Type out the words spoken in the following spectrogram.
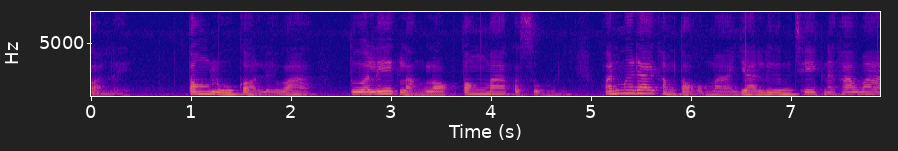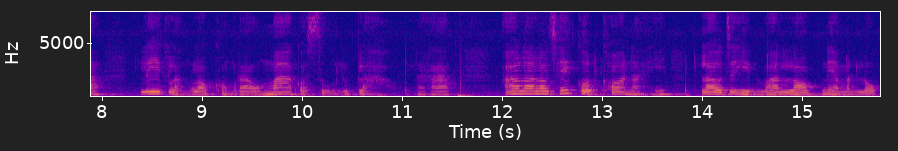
ก่อนเลย ต้องรู้ก่อนเลยว่า ตัวเลขหลังล็อกต้องมากกว่าศูนย์เพราะเมื่อได้คำตอบออกมาอย่าลืมเช็คนะคะว่า เลขหลังล็อกของเรามากกว่าศูนย์หรือเปล่านะคะเอาละเราใช้กฎข้อไหน เราจะเห็นว่าล็อกเนี่ยมันลบ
